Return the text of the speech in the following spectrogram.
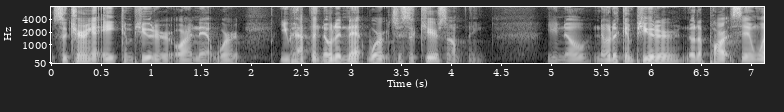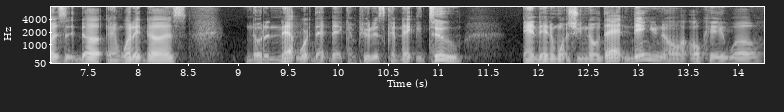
securing a computer or a network. You have to know the network to secure something. You know know the computer know the parts and what it does and what it does. Know the network that that computer is connected to. And then once you know that then you know okay well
